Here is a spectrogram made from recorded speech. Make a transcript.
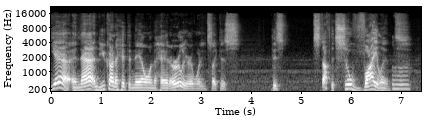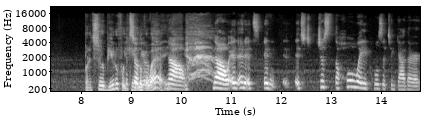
Yeah, and that and you kind of hit the nail on the head earlier when it's like this this stuff that's so violent, Mhm. but it's so beautiful you it's can't so look beautiful. away. No, no, it, it, it's it, it's just the whole way he pulls it together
